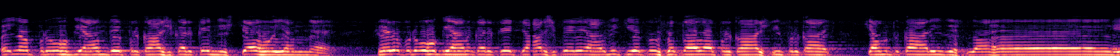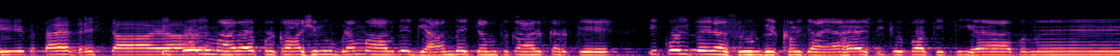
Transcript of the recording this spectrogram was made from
ਪਹਿਲਾਂ ਪ੍ਰੋਹ ਗਿਆਨ ਦੇ ਪ੍ਰਕਾਸ਼ ਕਰਕੇ ਨਿਸ਼ਚੈ ਹੋ ਜਾਂਦਾ ਹੈ। ਫਿਰ ਪ੍ਰੋਹ ਗਿਆਨ ਕਰਕੇ ਚਾਰ ਸਪੇਰੇ ਆਪ ਦੀ ਚੇਤਨ ਸੱਤਾ ਦਾ ਪ੍ਰਕਾਸ਼ ਹੀ ਪ੍ਰਕਾਸ਼ ਚਮਤਕਾਰ ਹੀ ਦਿਸਦਾ ਹੈ। ਏਕ ਤਹਿ ਦ੍ਰਿਸ਼ਟਾਇਆ ਹੀ ਮਹਾਰਾਜ ਪ੍ਰਕਾਸ਼ ਨੂੰ ਬ੍ਰਹਮ ਆਪ ਦੇ ਗਿਆਨ ਦੇ ਚਮਤਕਾਰ ਕਰਕੇ ਇੱਕੋ ਹੀ ਤੇਰਾ ਸਰੂਪ ਦੇਖਣ ਚ ਆਇਆ ਹੈ ਐਸੀ ਕਿਰਪਾ ਕੀਤੀ ਹੈ ਆਪ ਨੇ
